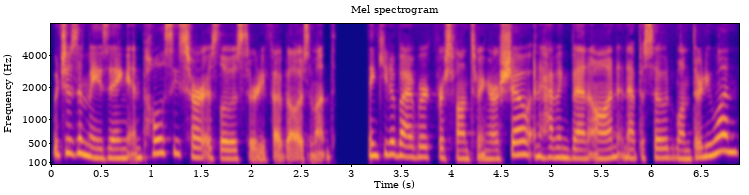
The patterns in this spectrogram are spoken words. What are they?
which is amazing, and policies start as low as $35 a month. Thank you to biBERK for sponsoring our show and having been on in episode 131.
